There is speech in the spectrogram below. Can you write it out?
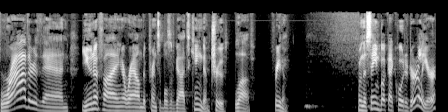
rather than unifying around the principles of God's kingdom truth, love, freedom. From the same book I quoted earlier,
